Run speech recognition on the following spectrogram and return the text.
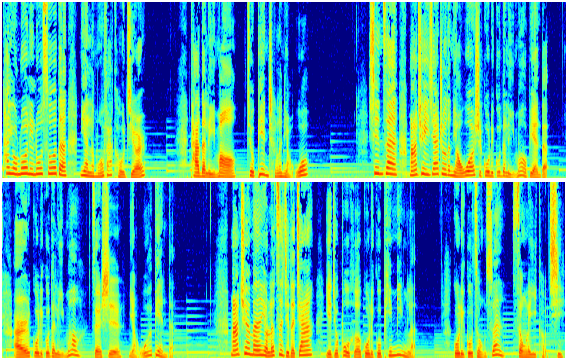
他又啰里啰嗦的念了魔法口诀儿，他的礼帽就变成了鸟窝。现在麻雀一家住的鸟窝是咕里咕的礼帽变的，而咕里咕的礼帽则是鸟窝变的。麻雀们有了自己的家，也就不和咕里咕拼命了。咕里咕总算松了一口气。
